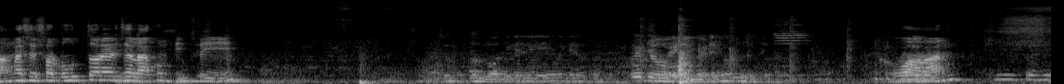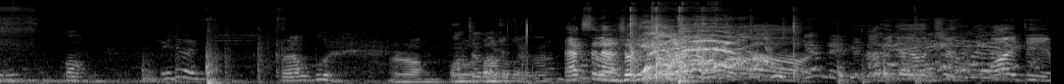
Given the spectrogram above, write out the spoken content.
বাংলাদেশের সর্ব উত্তরের জেলা কোনটি? থ্রি ওয়ান রংপুর রং এক্সেলেন্ট সঠিক হচ্ছে ওয়াই টিম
